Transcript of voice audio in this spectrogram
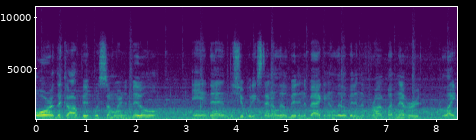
or the cockpit was somewhere in the middle and then the ship would extend a little bit in the back and a little bit in the front, but never like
